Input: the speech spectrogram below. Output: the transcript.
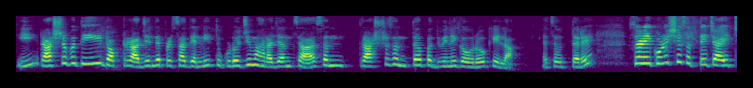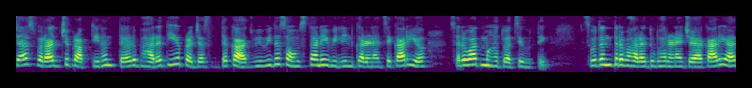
ई. राष्ट्रपती डॉक्टर राजेंद्र प्रसाद यांनी तुकडोजी महाराजांचा संत राष्ट्रसंत पदवीने गौरव केला. याचं उत्तर आहे सन एकोणीसशे सत्तेचाळीसच्या स्वराज्य प्राप्तीनंतर भारतीय प्रजासत्ताकात विविध संस्थाने विलीन करण्याचे कार्य सर्वात महत्त्वाचे होते. स्वतंत्र भारत उभारण्याच्या या कार्यात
